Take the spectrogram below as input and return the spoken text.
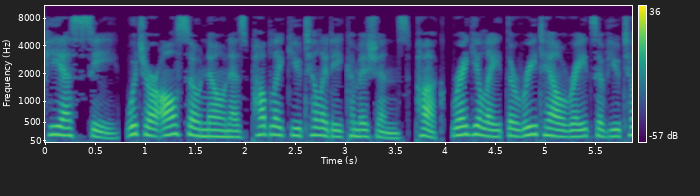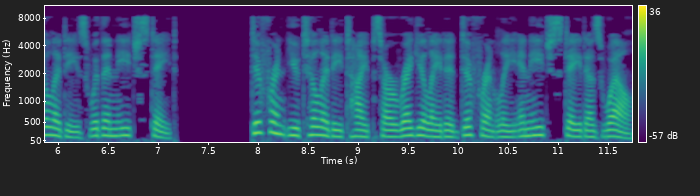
(PSC), which are also known as Public Utility Commissions (PUC), regulate the retail rates of utilities within each state. Different utility types are regulated differently in each state as well.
